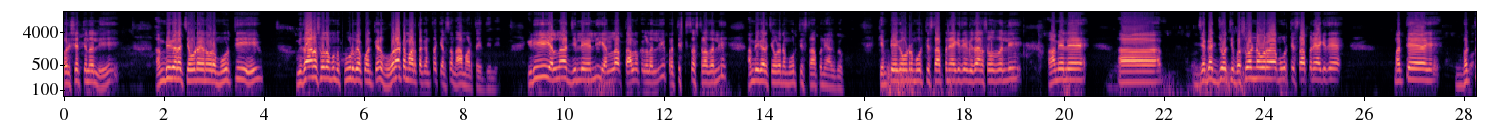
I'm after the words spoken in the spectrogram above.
ಪರಿಷತ್ತಿನಲ್ಲಿ ಅಂಬಿಗರ ಚೌಡಯ್ಯನವರ ಮೂರ್ತಿ ವಿಧಾನಸೌಧ ಮುಂದೆ ಕೂಡಬೇಕು ಅಂತೇಳಿ ಹೋರಾಟ ಮಾಡ್ತಕ್ಕಂಥ ಕೆಲಸ ನಾ ಮಾಡ್ತಾ ಇದ್ದೀನಿ. ಇಡೀ ಎಲ್ಲ ಜಿಲ್ಲೆಯಲ್ಲಿ, ಎಲ್ಲ ತಾಲೂಕುಗಳಲ್ಲಿ, ಪ್ರತಿಷ್ಠಿತ ಸ್ಥಳದಲ್ಲಿ ಅಂಬಿಗರ ಚೌಡನ ಮೂರ್ತಿ ಸ್ಥಾಪನೆ ಆಗಬೇಕು. ಕೆಂಪೇಗೌಡರ ಮೂರ್ತಿ ಸ್ಥಾಪನೆ ಆಗಿದೆ ವಿಧಾನಸೌಧದಲ್ಲಿ. ಆಮೇಲೆ ಜಗಜ್ಯೋತಿ ಬಸವಣ್ಣವರ ಮೂರ್ತಿ ಸ್ಥಾಪನೆ ಆಗಿದೆ ಮತ್ತೆ ಭಕ್ತ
